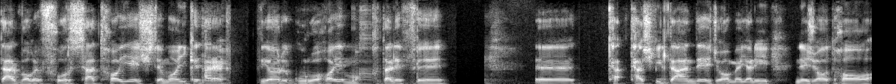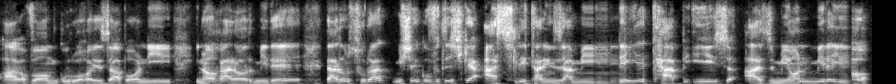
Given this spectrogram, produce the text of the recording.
در واقع فرصت های اجتماعی که در اختیار گروه های مختلف تشکیل دهنده جامعه یعنی نژادها اقوام گروه های زبانی اینا قرار میده در اون صورت میشه گفتش که اصلی ترین زمینه تبعیض از میان میره یا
